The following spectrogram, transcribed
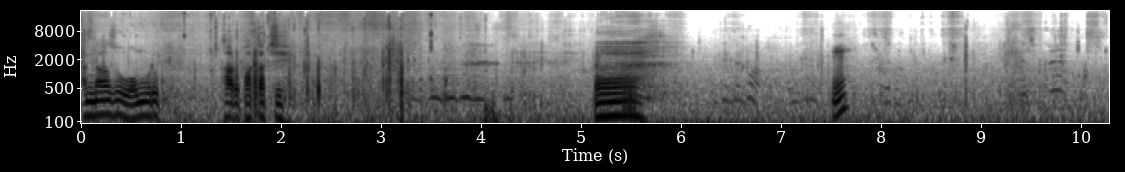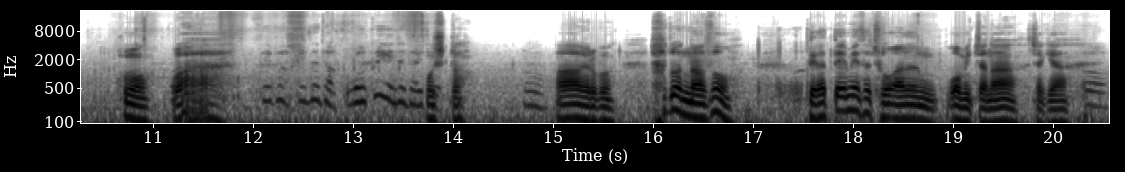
안 나와서 웜으로 바로 바꿨지. 아, 괜찮다. 응? 고마워. 와, 대박, 괜찮다. 와, 크게 괜찮다. 이제. 멋있다. 어. 아, 여러분. 하도 안 나와서 내가 댐에서 좋아하는 웜 있잖아. 자기야. 어.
